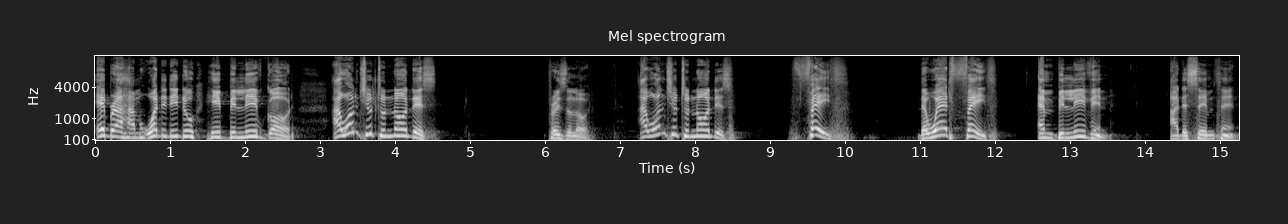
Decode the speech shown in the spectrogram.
Abraham, what did he do? He believed God. I want you to know this. Praise the Lord. I want you to know this. Faith, the word faith and believing are the same thing.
